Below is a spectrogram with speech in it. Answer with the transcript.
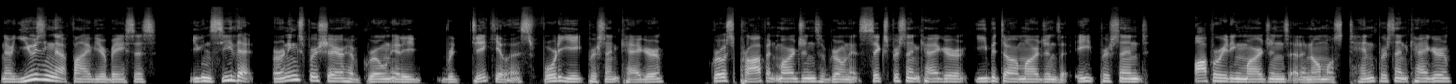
Now, using that five year basis, you can see that earnings per share have grown at a ridiculous 48% CAGR. Gross profit margins have grown at 6% CAGR, EBITDA margins at 8%, operating margins at an almost 10% CAGR,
